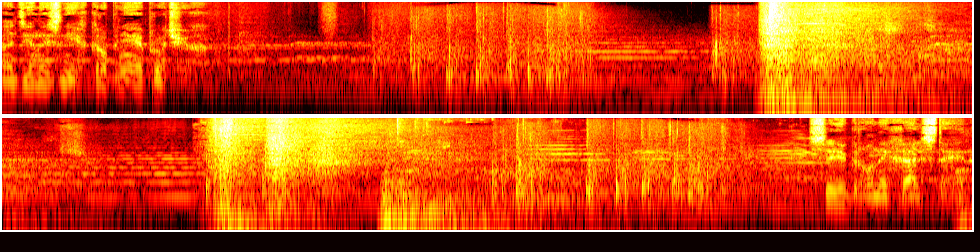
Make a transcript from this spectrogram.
Один из них крупнее прочих. И Хальстейн.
